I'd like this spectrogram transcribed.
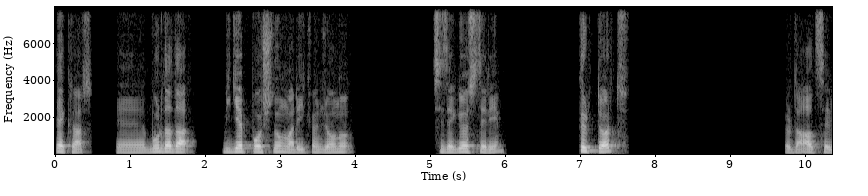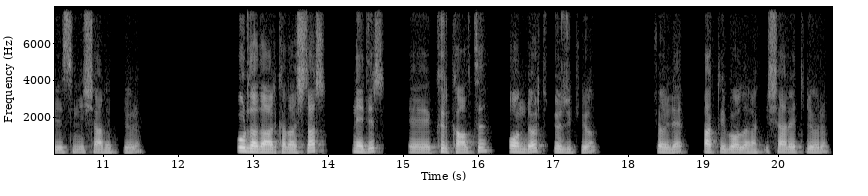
Tekrar. Ee, burada da bir gap boşluğum var. İlk önce onu size göstereyim. 44. Şurada alt seviyesini işaretliyorum. Burada da arkadaşlar nedir? Ee, 46, 14 gözüküyor. Şöyle takribi olarak işaretliyorum.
